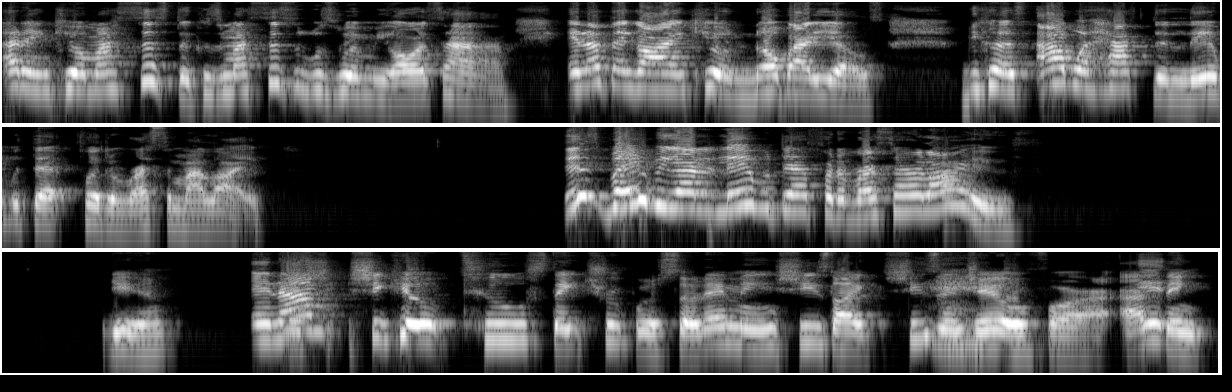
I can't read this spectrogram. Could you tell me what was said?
I didn't kill my sister because my sister was with me all the time. And I thank God I ain't killed nobody else because I would have to live with that for the rest of my life. This baby got to live with that for the rest of her life. yeah. And I'm she, she killed two state troopers, so that means she's like she's in jail for I It- think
